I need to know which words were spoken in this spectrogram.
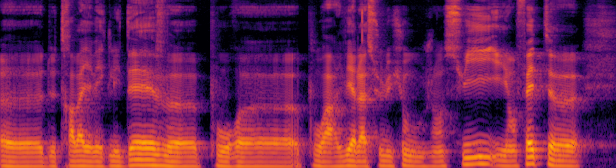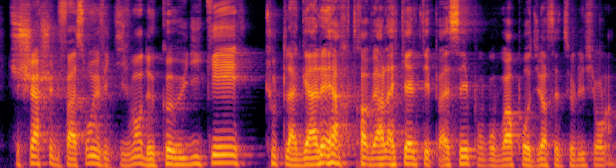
de travail avec les devs pour, pour arriver à la solution où j'en suis. Et en fait, tu cherches une façon effectivement de communiquer toute la galère à travers laquelle tu es passé pour pouvoir produire cette solution-là.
